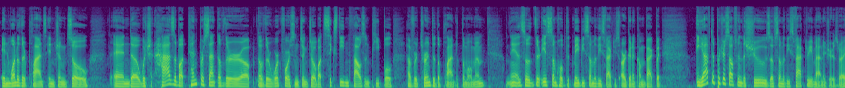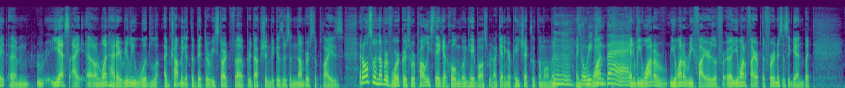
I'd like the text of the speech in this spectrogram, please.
in one of their plants in Zhengzhou. And uh, which has about ten percent of their uh, of their workforce in Zhengzhou. About sixteen thousand people have returned to the plant at the moment. Yeah, so there is some hope that maybe some of these factories are going to come back. But you have to put yourself in the shoes of some of these factory managers, right? Um, r- yes, I on one hand I really would. L- I'm chopping at the bit to restart uh, production because there's a number of supplies and also a number of workers who are probably staying at home, going, "Hey, boss, we're not getting our paychecks at the moment, and Can we want come back?" and we want to you want to refire the fur- uh, you want to fire up the furnaces again, but."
